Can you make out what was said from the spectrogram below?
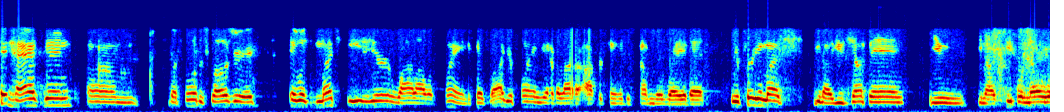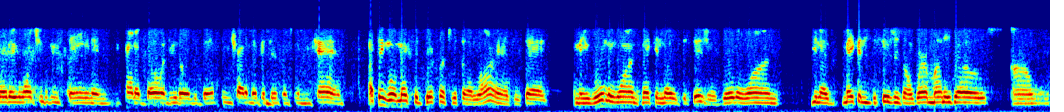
It has been. Um, but full disclosure, it it was much easier while I was playing because while you're playing, you have a lot of opportunities come your way that you're pretty much, you know, you jump in, you, you know, people know where they want you to be seen, and you kind of go and do those events and you try to make a difference when you can. I think what makes a difference with the alliance is that, I mean, we're the ones making those decisions. We're the ones, you know, making decisions on where money goes, um,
